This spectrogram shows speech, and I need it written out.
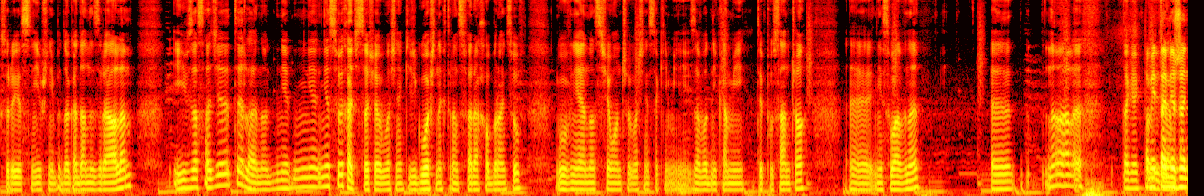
który jest już niby dogadany z Realem i w zasadzie tyle. No, nie, nie, nie słychać coś o właśnie jakichś głośnych transferach obrońców. Głównie nas się łączy właśnie z takimi zawodnikami typu Sancho, niesławny. Yy, no ale tak jak Pamiętajmy, że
